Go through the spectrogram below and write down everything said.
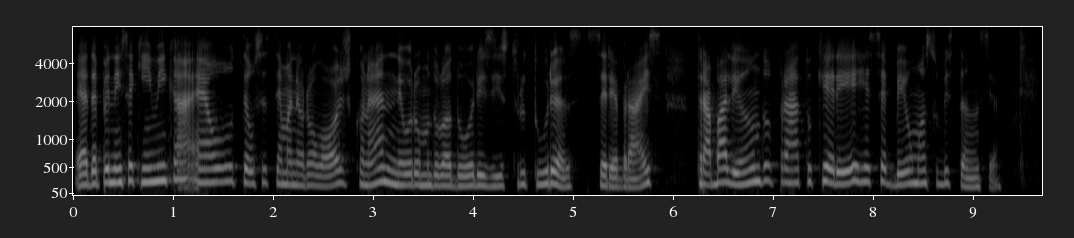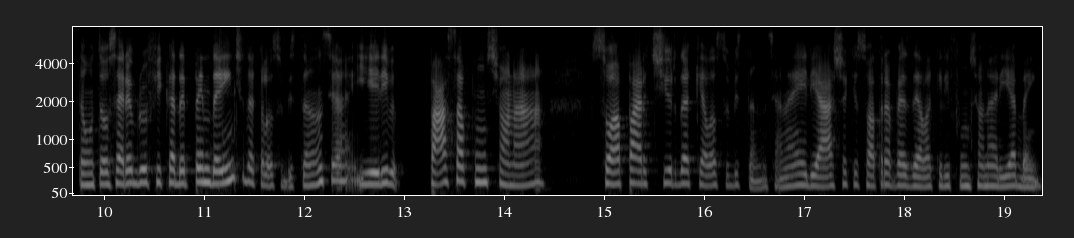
é, a dependência química é o teu sistema neurológico, né? Neuromoduladores e estruturas cerebrais trabalhando para tu querer receber uma substância. Então, o teu cérebro fica dependente daquela substância e ele passa a funcionar só a partir daquela substância, né? Ele acha que só através dela que ele funcionaria bem.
